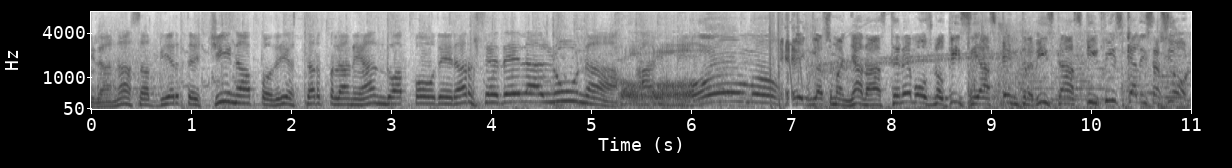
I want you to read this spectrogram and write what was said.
Y la NASA advierte China podría estar planeando apoderarse de la Luna. ¿Cómo? En las mañanas tenemos noticias, entrevistas y fiscalización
